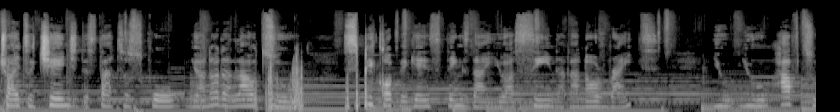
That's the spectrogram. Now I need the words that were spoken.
try to change the status quo. You are not allowed to speak up against things that you are seeing that are not right. You you have to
